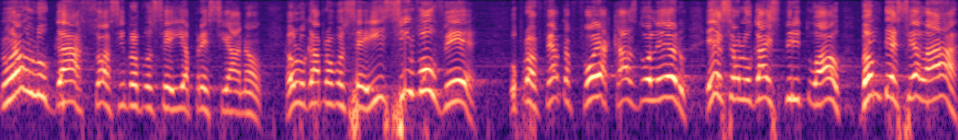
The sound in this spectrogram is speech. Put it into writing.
Não é um lugar só assim para você ir apreciar, não. É um lugar para você ir se envolver. O profeta foi à casa do oleiro. Esse é um lugar espiritual. Vamos descer lá.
